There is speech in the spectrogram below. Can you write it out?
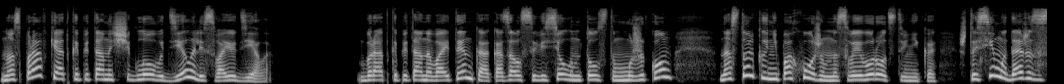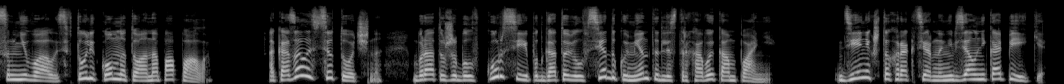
но справки от капитана Щеглова делали свое дело. Брат капитана Войтенко оказался веселым толстым мужиком, настолько не похожим на своего родственника, что Сима даже засомневалась, в ту ли комнату она попала. Оказалось все точно. Брат уже был в курсе и подготовил все документы для страховой компании. Денег, что характерно, не взял ни копейки.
